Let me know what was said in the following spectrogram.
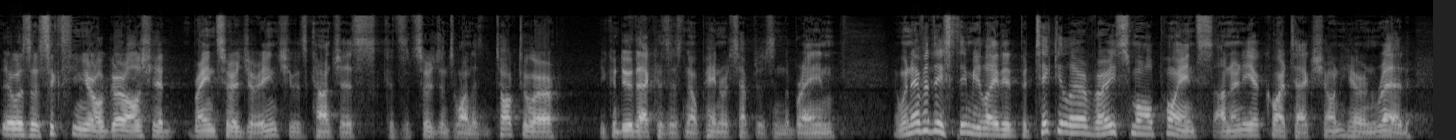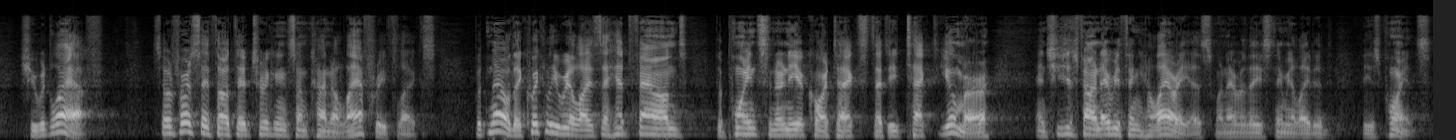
There was a 16 year old girl, she had brain surgery, and she was conscious because the surgeons wanted to talk to her. You can do that because there's no pain receptors in the brain. And whenever they stimulated particular, very small points on her neocortex, shown here in red, she would laugh. So at first they thought they're triggering some kind of laugh reflex. But no, they quickly realized they had found the points in her neocortex that detect humor, and she just found everything hilarious whenever they stimulated these points.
